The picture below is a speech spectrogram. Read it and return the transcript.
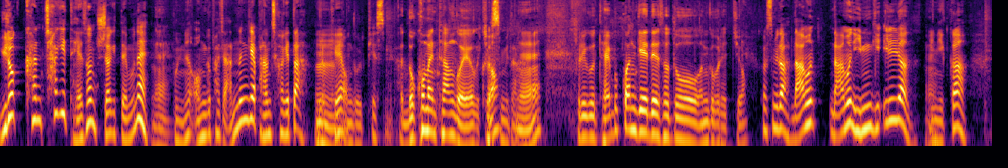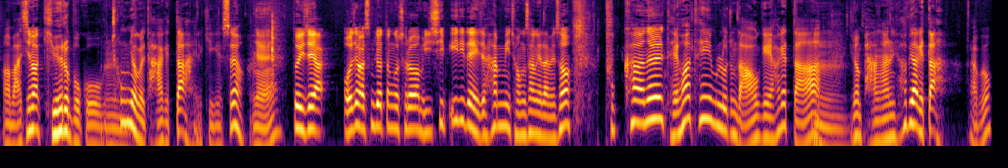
유력한 차기 대선 주자기 때문에 네. 본인은 언급하지 않는 게 바람직하겠다 이렇게 음. 언급을 피했습니다. 노코멘트 한 거예요, 그렇죠? 그렇습니다. 네. 그리고 대북 관계에 대해서도 언급을 했죠. 그렇습니다. 남은 남은 임기 1년이니까 어, 마지막 기회로 보고 음. 총력을 다하겠다 이렇게 얘기했어요. 네. 또 이제 아- 어제 말씀드렸던 것처럼 21일에 이제 한미 정상회담에서 북한을 대화 테이블로 좀 나오게 하겠다 음. 이런 방안을 협의하겠다 라고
